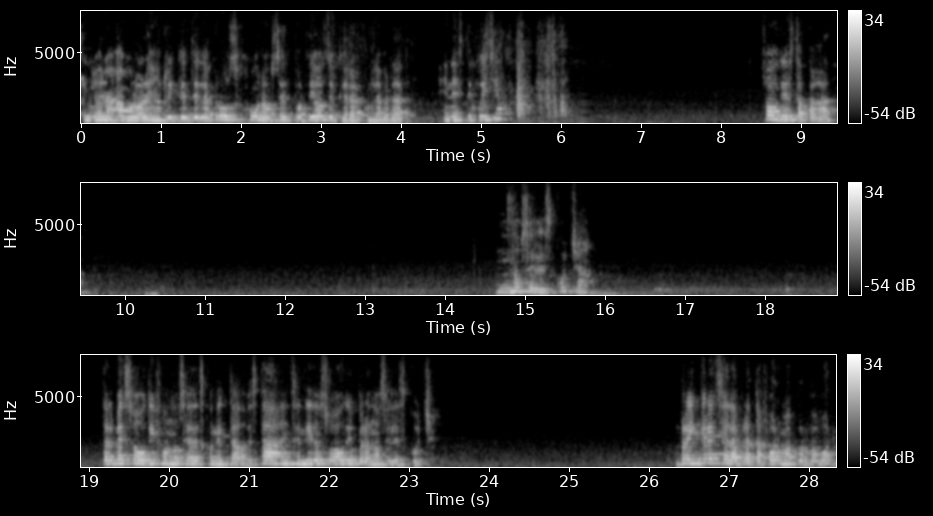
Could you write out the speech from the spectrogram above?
Señora Aurora Enríquez de la Cruz, ¿jura usted por Dios declarar con la verdad en este juicio? Su audio está apagado. No se le escucha. Tal vez su audífono se ha desconectado. Está encendido su audio, pero no se le escucha. Reingrese a la plataforma, por favor.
